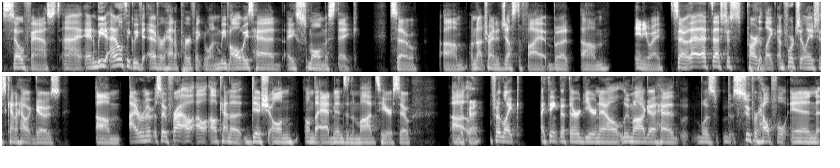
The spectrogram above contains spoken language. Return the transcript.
so fast, uh, and we I don't think we've ever had a perfect one. We've always had a small mistake. So um, I'm not trying to justify it, but um, anyway, so that, that's that's just part of like. Unfortunately, it's just kind of how it goes. Um, I remember so Fri- I'll I'll, I'll kind of dish on on the admins and the mods here. So uh, okay. for like I think the third year now, Lumaga had was super helpful in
